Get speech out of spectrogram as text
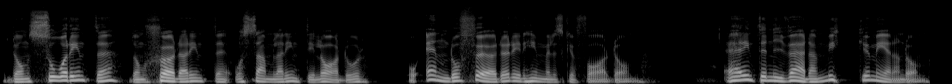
De sår inte, de skördar inte och samlar inte i lador, och ändå föder er himmelske far dem. Är inte ni värda mycket mer än dem?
